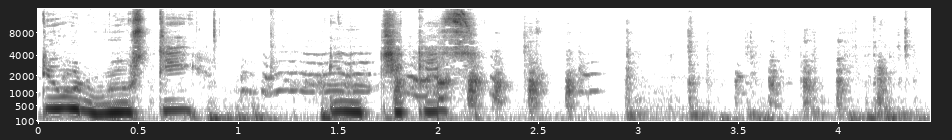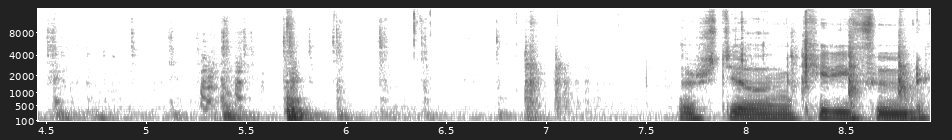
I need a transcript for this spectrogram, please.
doing, Roosty? And chickies? They're still in kitty food.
